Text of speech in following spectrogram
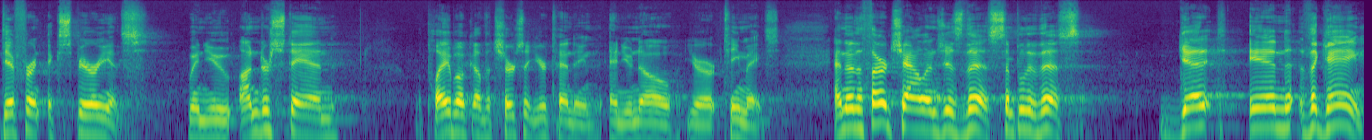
different experience when you understand the playbook of the church that you're attending and you know your teammates. And then the third challenge is this simply this get in the game.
